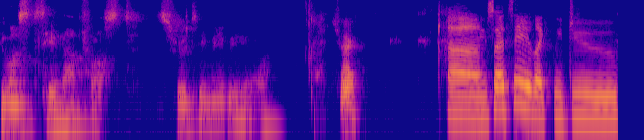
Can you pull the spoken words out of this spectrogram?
Who wants to take that first? Shruti maybe? Or? Sure. Um, so I'd say like we do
